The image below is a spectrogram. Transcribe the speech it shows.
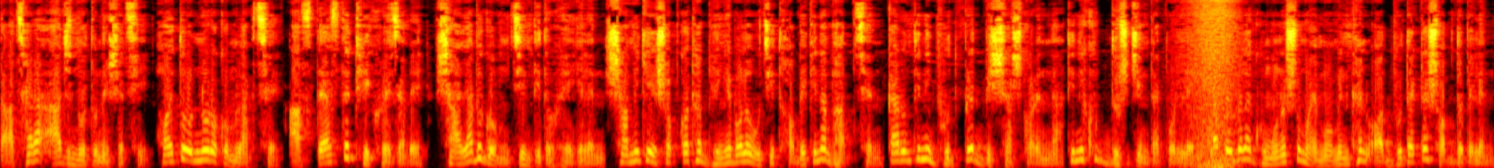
তাছাড়া আজ নতুন এসেছি। হয়তো অন্যরকম লাগছে। আস্তে আস্তে ঠিক হয়ে যাবে। শায়লা বেগম চিন্তিত হয়ে গেলেন। স্বামীকে এসব কথা ভেঙে বলা উচিত হবে কিনা ভাবছেন। কারণ তিনি ভূতপ্রেত বিশ্বাস করেন না। তিনি খুব দুশ্চিন্তায় পড়লেন। রাতের বেলা ঘুমানোর সময় মোমিন খান অদ্ভুত একটা শব্দ পেলেন।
